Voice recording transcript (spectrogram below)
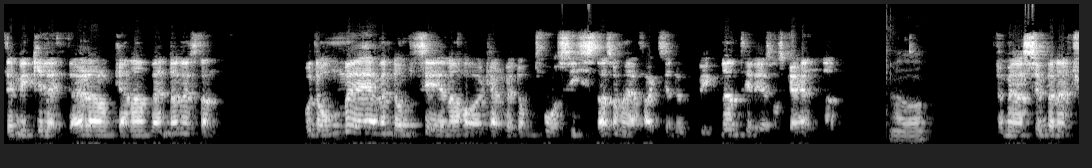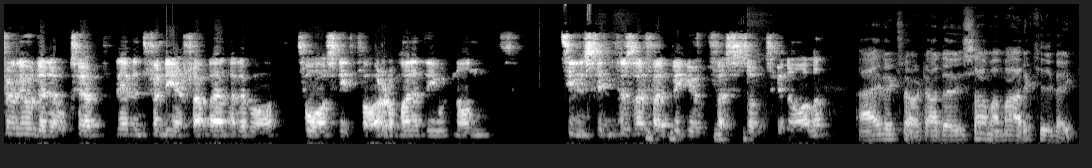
Det är mycket lättare där de kan använda nästan. Och de, även de serierna har kanske de två sista som är faktiskt en uppbyggnad till det som ska hända. Ja. Jag menar, Supernatural gjorde det också. Jag blev lite fundersam där när det var två avsnitt kvar. De hade inte gjort någon tillstymmelse för att bygga upp för säsongsfinalen. Nej, det är klart. Ja, det är ju samma med Arkivex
